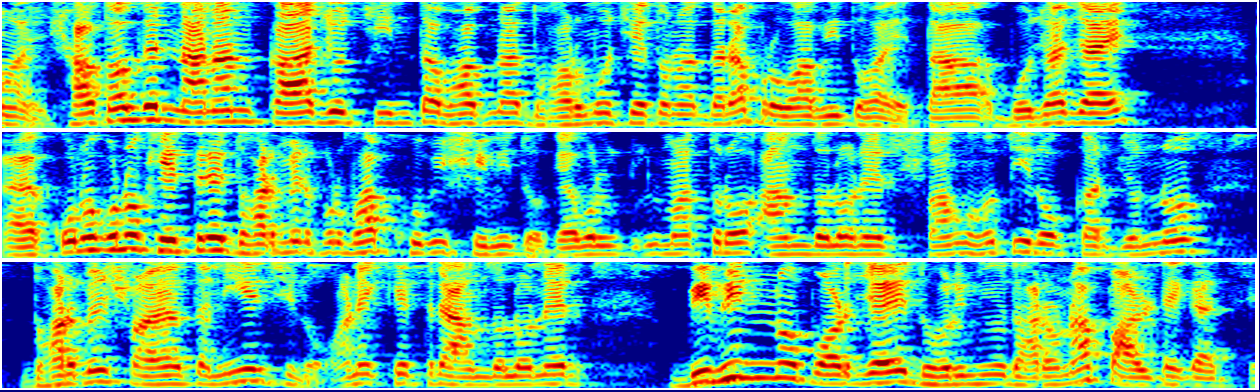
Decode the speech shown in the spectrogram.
নয়। সাঁওতালদের নানান কাজ ও চিন্তা ভাবনা ধর্ম চেতনার দ্বারা প্রভাবিত হয়। তা বোঝা যায় কোনো কোনো ক্ষেত্রে ধর্মের প্রভাব খুবই সীমিত। কেবলমাত্র আন্দোলনের সংহতি রক্ষার জন্য ধর্মের সহায়তা নিয়েছিল। অনেক ক্ষেত্রে আন্দোলনের বিভিন্ন পর্যায়ে ধর্মীয় ধারণা পাল্টে গেছে।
